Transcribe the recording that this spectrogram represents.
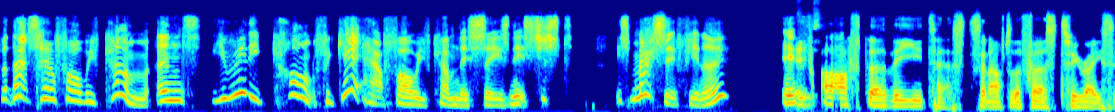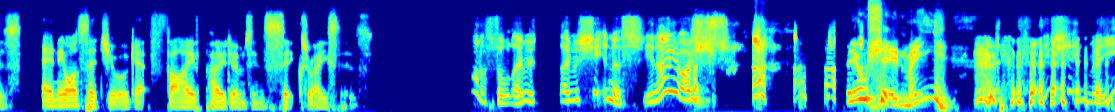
but that's how far we've come, and you really can't forget how far we've come this season. It's just it's massive, you know. If It's- after the tests and after the first two races, anyone said you will get five podiums in six races, I'd have thought they were they were shitting us, you know. I just are you shitting me? you shitting me?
